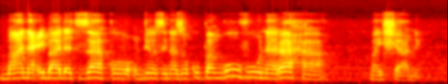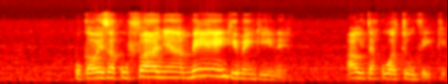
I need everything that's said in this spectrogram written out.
maana ibadat zako ndio zinazokupa nguvu na raha maishani ukaweza kufanya mengi mengine, au itakuwa tu dhiki.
